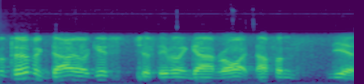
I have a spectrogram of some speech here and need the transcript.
a perfect day. I guess just everything going right. Nothing. Yeah.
